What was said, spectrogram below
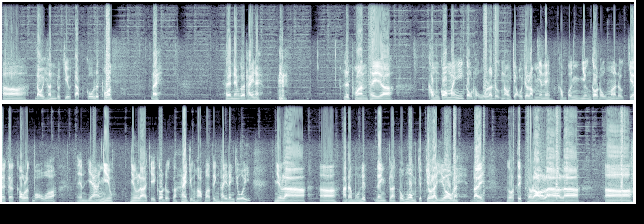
à, đội hình được triệu tập của Lithuania đây thì anh em có thấy nè. Lithuania thì à, không có mấy cầu thủ là được nổi trội cho lắm nha anh em. Không có những cầu thủ mà được chơi các câu lạc bộ ờ, đánh giá nhiều. Như là chỉ có được hai trường hợp mà tiến thấy đáng chú ý. Như là ờ, uh, Adamunic đang là thủ môn chụp cho Lazio này. Đấy rồi tiếp theo đó là là uh,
